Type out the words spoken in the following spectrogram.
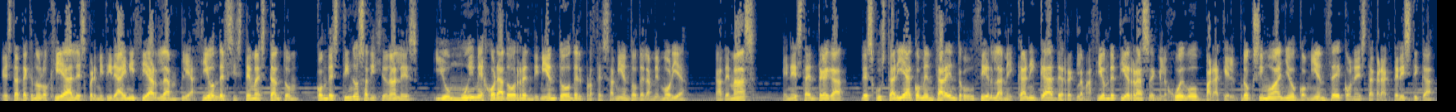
Esta tecnología les permitirá iniciar la ampliación del sistema Stanton con destinos adicionales y un muy mejorado rendimiento del procesamiento de la memoria. Además, en esta entrega les gustaría comenzar a introducir la mecánica de reclamación de tierras en el juego para que el próximo año comience con esta característica.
